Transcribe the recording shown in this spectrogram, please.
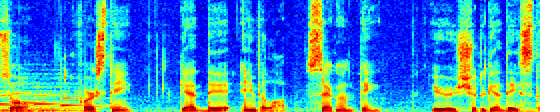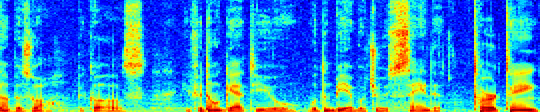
So, first thing, get the envelope. Second thing, you should get the stamp as well because if you don't get you wouldn't be able to send it. Third thing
